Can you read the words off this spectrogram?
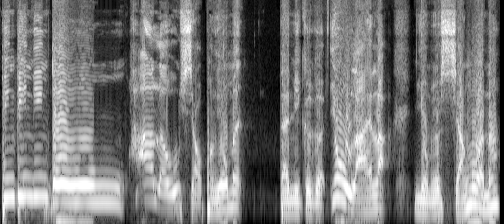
叮叮叮咚，Hello，小朋友们，丹尼哥哥又来了。你有没有想我呢？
